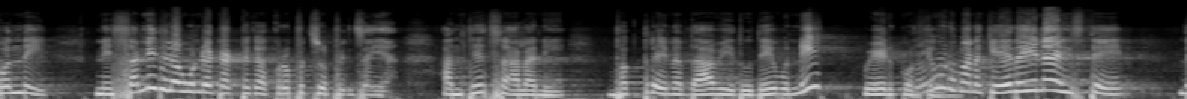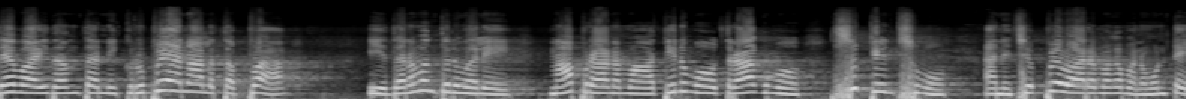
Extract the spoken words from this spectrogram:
పొంది నీ సన్నిధిలో ఉండేటట్టుగా కృప చూపించయ్యా. అంతే చాలని భక్తుడైన దావీదు దేవుణ్ణి వేడుకుంటాడు దేవుడు మనకి ఏదైనా ఇస్తే దేవా ఇదంతా నీ కృపే అనాలి తప్ప ఈ ధనవంతుని వలె నా ప్రాణమా తినుము త్రాగుము సుఖించుము అని చెప్పేవారముగా మనం ఉంటే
